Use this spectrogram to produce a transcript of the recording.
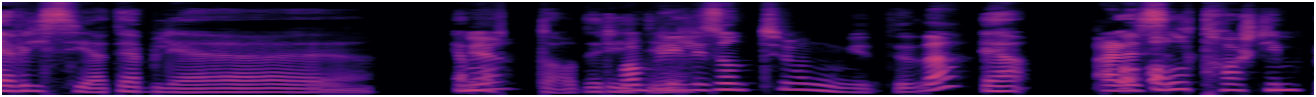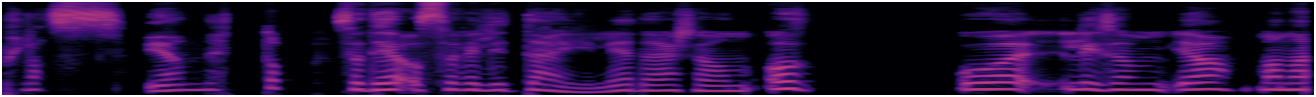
Jeg vil si at jeg ble Jeg Ja, måtte ha det ryddig. Man blir liksom tvunget til det. Ja, Er det Og alt har sin plass. Ja, nettopp. Så det er også veldig deilig. Det er sånn Og, og liksom, ja, man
